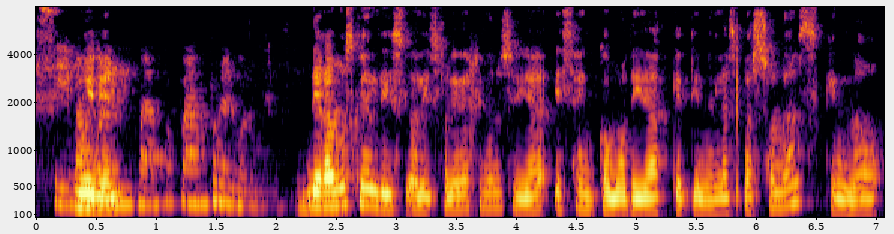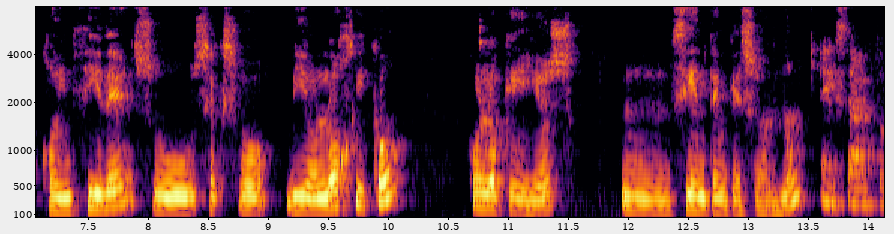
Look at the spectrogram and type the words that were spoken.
Sí, Muy van, por bien. el, van- van por el volumen. Digamos que el la disforia de género sería esa incomodidad que tienen las personas que no coincide su sexo biológico con lo que ellos mm, sienten que son, ¿no? Exacto.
